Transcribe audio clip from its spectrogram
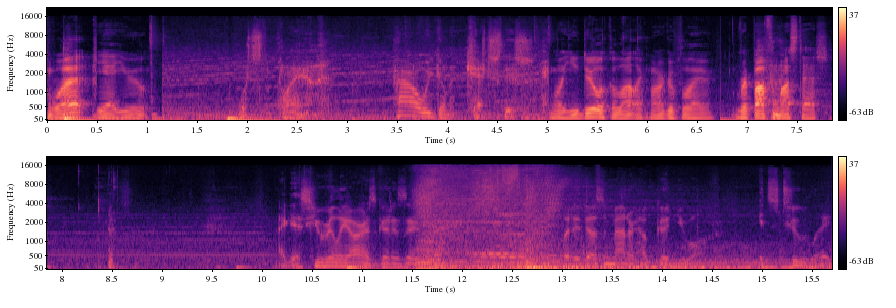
what? Yeah, you. What's the plan? How are we gonna catch this? Well, you do look a lot like Markiplier. Rip off the mustache. I guess you really are as good as they say. But it doesn't matter how good you are. It's too late.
